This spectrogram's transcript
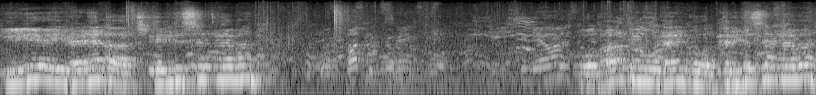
Илия и Венета 40 лева. От Батино Венко 30 лева.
